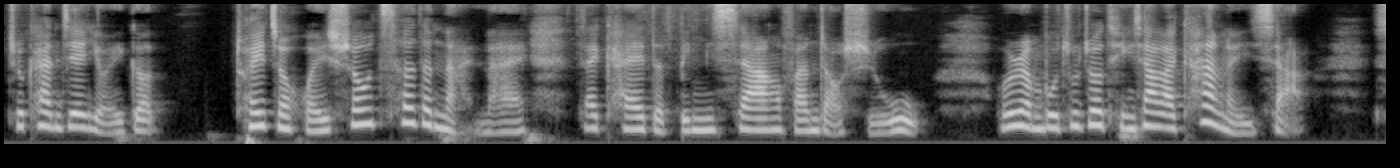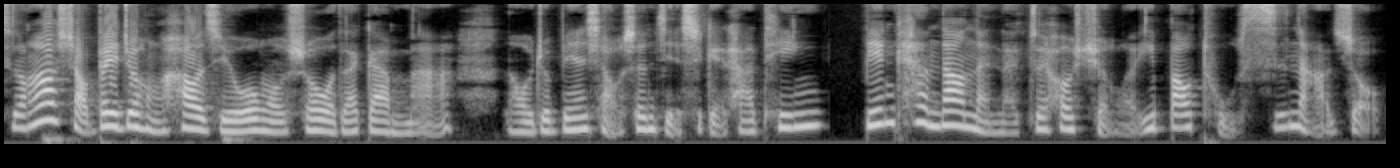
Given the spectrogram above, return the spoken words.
就看见有一个。推着回收车的奶奶在开的冰箱翻找食物，我忍不住就停下来看了一下。然后小贝就很好奇问我说：“我在干嘛？”然后我就边小声解释给他听，边看到奶奶最后选了一包吐司拿走。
